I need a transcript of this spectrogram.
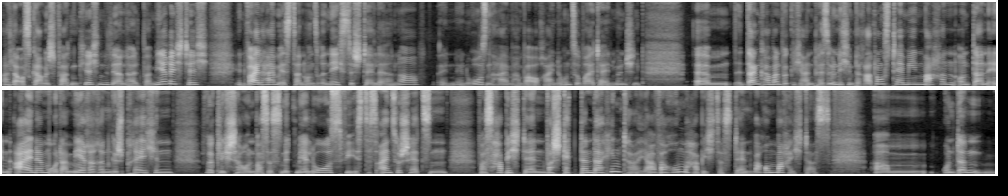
alle aus Garmisch-Partenkirchen wären halt bei mir richtig. In Weilheim ist dann unsere nächste Stelle. Ne? In, in Rosenheim haben wir auch eine und so weiter in München. Ähm, dann kann man wirklich einen persönlichen Beratungstermin machen und dann in einem oder mehreren Gesprächen wirklich schauen, was ist mit mir los, wie ist das einzuschätzen, was habe ich denn, was steckt denn dahinter, ja, warum habe ich das denn, warum mache ich das? Ähm, und dann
